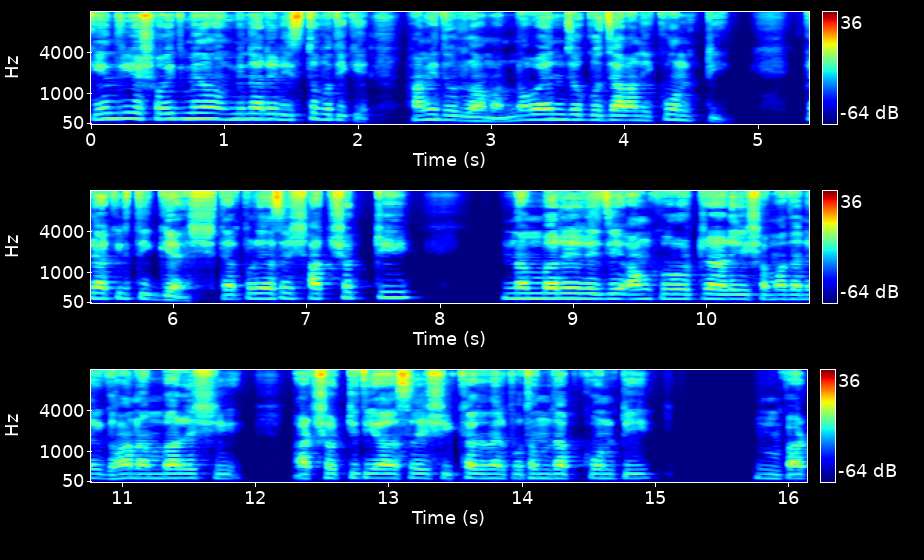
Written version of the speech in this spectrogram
কেন্দ্রীয় শহীদ মিনারের স্থপতিকে হামিদুর রহমান, নবায়নযোগ্য জ্বালানি কোনটি? প্রাকৃতিক গ্যাস। তারপরে আছে সাতষট্টি নম্বরের এই যে অঙ্কটার এই সমাধানে ঘ নাম্বারে আটষট্টিতে আছে, শিক্ষাদানের প্রথম ধাপ কোনটি? পাঠ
